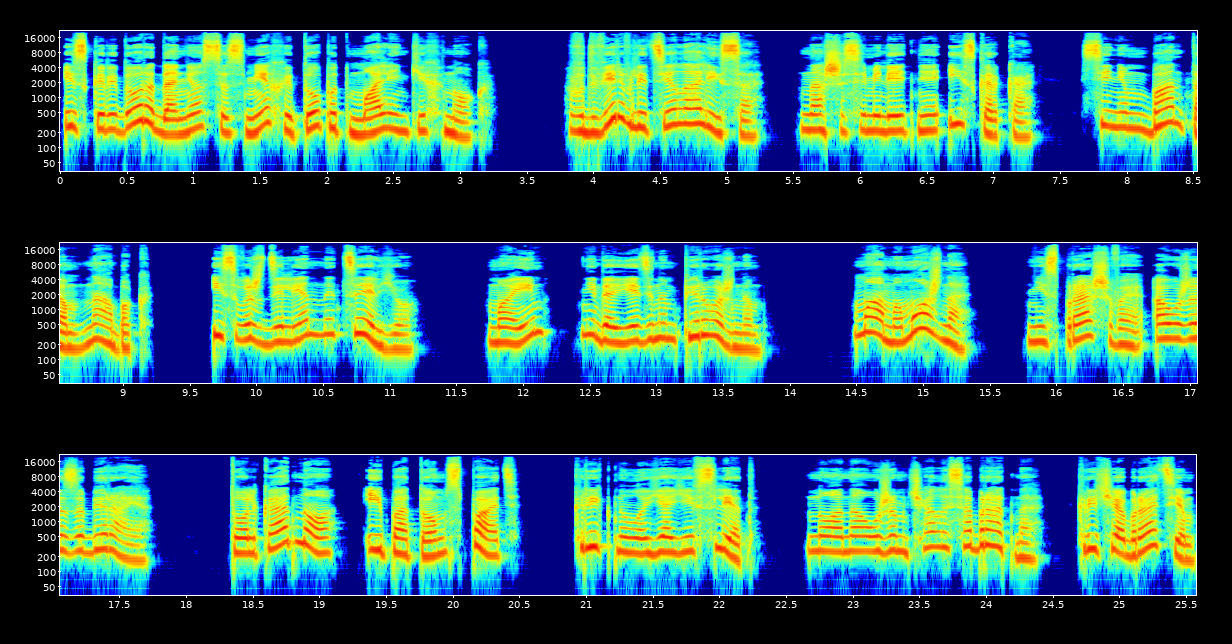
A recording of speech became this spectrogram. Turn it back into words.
Из коридора донесся смех и топот маленьких ног. В дверь влетела Алиса, наша семилетняя искорка, синим бантом на бок и с вожделенной целью — моим недоеденным пирожным. «Мама, можно?» Не спрашивая, а уже забирая. «Только одно, и потом спать!» Крикнула я ей вслед, но она уже мчалась обратно, крича братьям,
